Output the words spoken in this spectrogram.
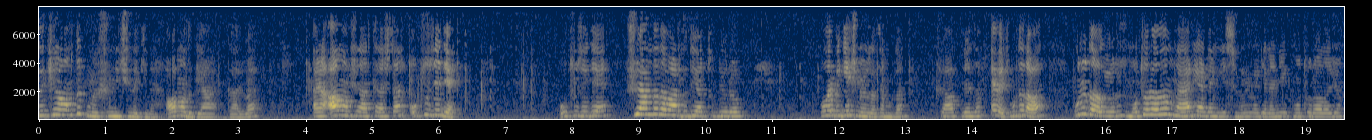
Şuradakini aldık mı? Şunun içindekini. Almadık ya galiba. Yani almamışız arkadaşlar. 37. 37. Şu yanda da vardı diye hatırlıyorum. Bu araba geçmiyor zaten buradan. Şu atlayalım. Evet burada da var. Bunu da alıyoruz. Motor alalım da her yerden geçsin. Önüme gelen ilk motoru alacağım.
